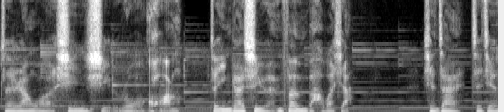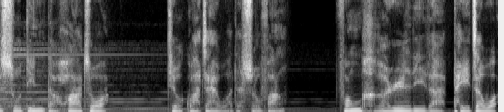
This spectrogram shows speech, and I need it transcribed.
这让我欣喜若狂，这应该是缘分吧？我想，现在这件书钉的画作。就挂在我的书房，风和日丽的陪着我。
